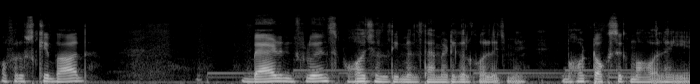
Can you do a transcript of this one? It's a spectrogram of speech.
और फिर उसके बाद बैड इन्फ्लुएंस बहुत जल्दी मिलता है मेडिकल कॉलेज में। बहुत टॉक्सिक माहौल है ये।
